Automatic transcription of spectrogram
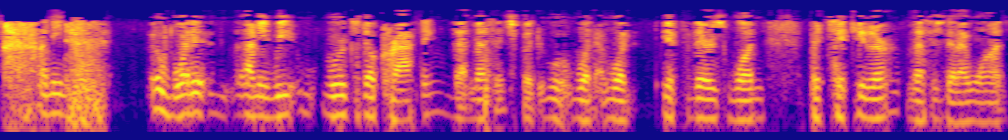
I mean, what it, I mean, we we're still crafting that message, but what what if there's one particular message that I want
